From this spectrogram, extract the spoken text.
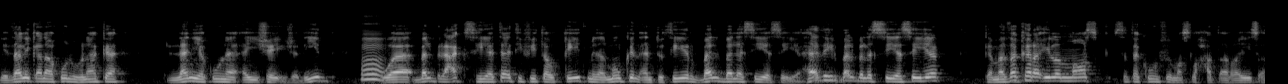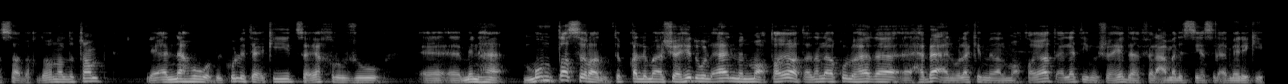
لذلك أنا أقول هناك لن يكون أي شيء جديد. وبل بالعكس هي تأتي في توقيت من الممكن أن تثير بلبلة سياسية. هذه البلبلة السياسية كما ذكر إيلون ماسك ستكون في مصلحة الرئيس السابق دونالد ترامب لأنه بكل تأكيد سيخرج آه، آه، منها منتصرا. طبقا لما أشاهده الآن من معطيات أنا لا أقول هذا هباء ولكن من المعطيات التي نشاهدها في العمل السياسي الأمريكي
